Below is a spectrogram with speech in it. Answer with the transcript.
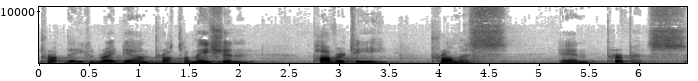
pro- that you could write down proclamation, poverty, promise, and purpose.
